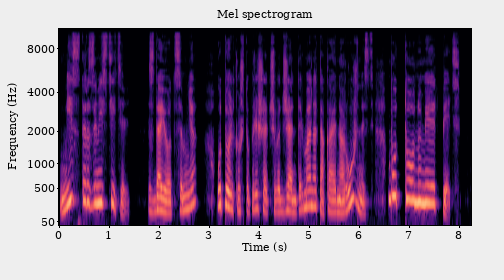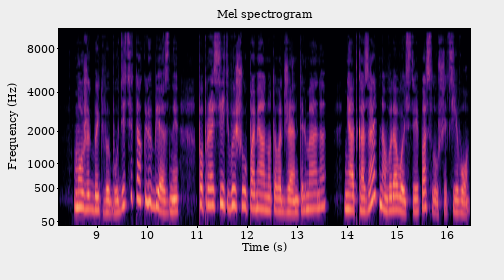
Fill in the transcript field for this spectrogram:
«Мистер заместитель, Сдается мне, у только что пришедшего джентльмена такая наружность, будто он умеет петь. Может быть, вы будете так любезны попросить вышеупомянутого джентльмена не отказать нам в удовольствии послушать его?»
